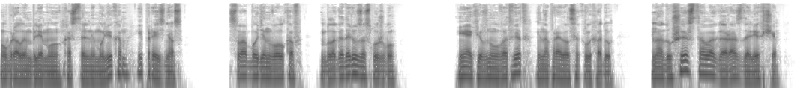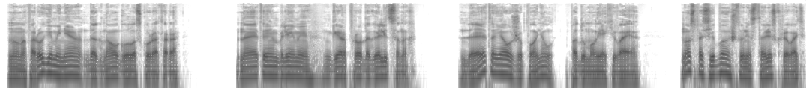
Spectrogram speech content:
убрал эмблему к остальным уликам и произнес. «Свободен, Волков. Благодарю за службу». Я кивнул в ответ и направился к выходу. На душе стало гораздо легче но на пороге меня догнал голос куратора. «На этой эмблеме герб рода Голицыных». «Да это я уже понял», — подумал я, кивая. «Но спасибо, что не стали скрывать».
